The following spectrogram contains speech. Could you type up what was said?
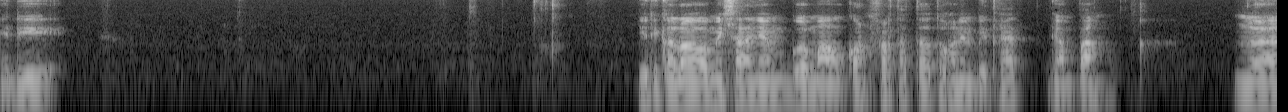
Jadi Jadi kalau misalnya gue mau convert atau turunin bitrate, gampang. Nggak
